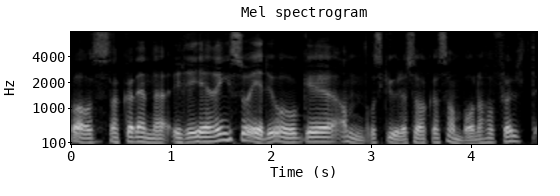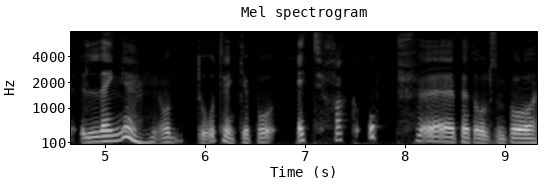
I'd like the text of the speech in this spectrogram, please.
bare snakker denne regjering, så er det jo òg eh, andre skolesaker Sambandet har fulgt lenge. Og da tenker jeg på ett hakk opp, eh, Petter Olsen, på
